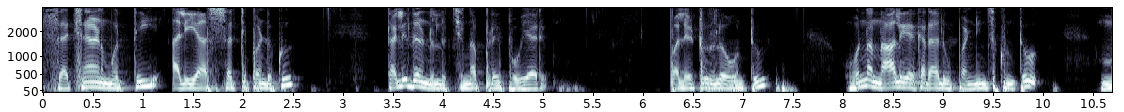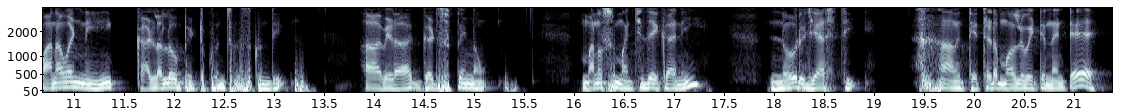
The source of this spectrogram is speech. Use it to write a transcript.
సత్యనారాయణమూర్తి అలియా సత్తిపండుకు తల్లిదండ్రులు చిన్నప్పుడే పోయారు. పల్లెటూరులో ఉంటూ ఉన్న నాలుగు ఎకరాలు పండించుకుంటూ మనవణ్ణి కళ్ళలో పెట్టుకొని చూసుకుంది. ఆవిడ గడుసుపెండం. మనసు మంచిదే కానీ నోరు జాస్తి. ఆమె తిట్టడం మొదలుపెట్టిందంటే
